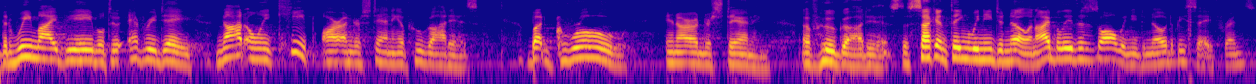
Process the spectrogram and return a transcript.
that we might be able to every day not only keep our understanding of who God is, but grow in our understanding of who God is. The second thing we need to know, and I believe this is all we need to know to be saved, friends.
